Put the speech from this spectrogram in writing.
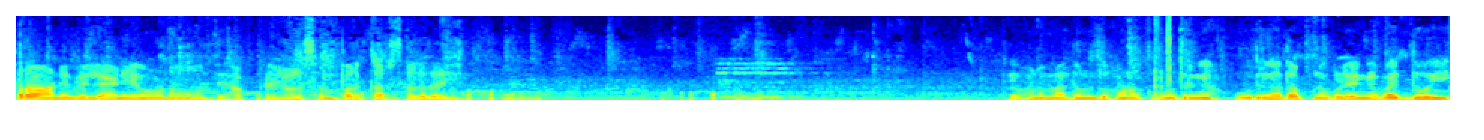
ਭਰਾ ਨੇ ਵੀ ਲੈਣੇ ਹੋਣ ਤੇ ਆਪਣੇ ਨਾਲ ਸੰਪਰਕ ਕਰ ਸਕਦਾ ਜੀ। ਤੇ ਹੁਣ ਮੈਂ ਤੁਹਾਨੂੰ ਦਿਖਾਉਣਾ ਕਬੂਤਰੀਆਂ। ਕਬੂਤਰੀਆਂ ਤਾਂ ਆਪਣੇ ਕੋਲ ਹੈਗੀਆਂ ਬਾਈ ਦੋ ਹੀ।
